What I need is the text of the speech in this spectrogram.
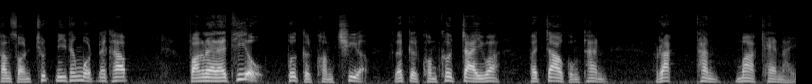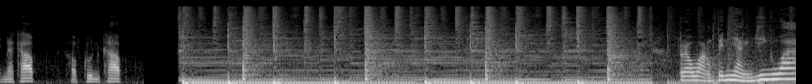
คำสอนชุดนี้ทั้งหมดนะครับ ฟังหลาย ๆ เที่ยวเพื่อเกิดความเชื่อและเกิดความเข้าใจว่าพระเจ้าของท่าน รักท่านมากแค่ไหนนะครับ ขอบคุณครับเราหวังเป็นอย่างยิ่งว่า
